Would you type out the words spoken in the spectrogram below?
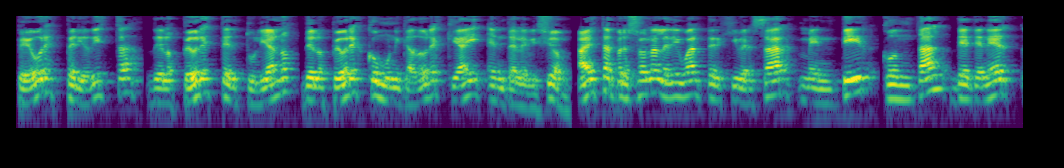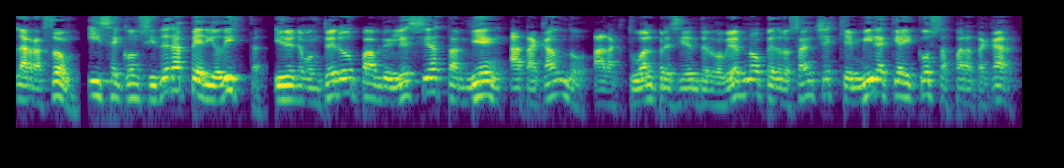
peores periodistas, de los peores tertulianos, de los peores comunicadores que hay en televisión. A esta persona le da igual tergiversar, mentir, con tal de tener la razón. Y se considera periodista. Irene Montero, Pablo Iglesias, también atacando al actual presidente del gobierno, Pedro Sánchez, que mira que hay cosas para atacar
